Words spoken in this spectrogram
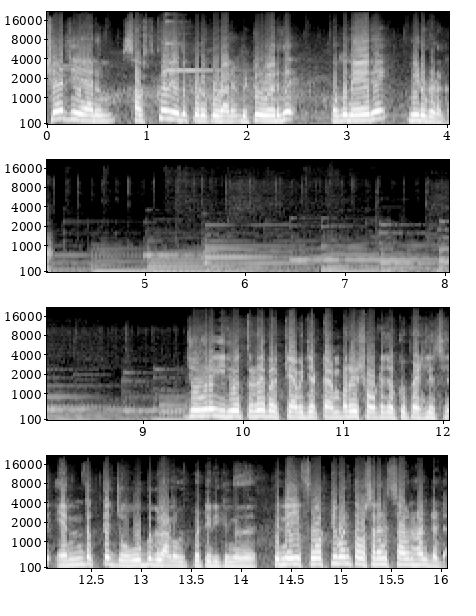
ഷെയർ ചെയ്യാനും സബ്സ്ക്രൈബ് ചെയ്ത് കൂടെ കൂടാനും വിട്ടുപോകരുത്. നമുക്ക് നേരെ വീഡിയോ എടുക്കാം ജൂലൈ ഇരുപത്തിരണ്ട് പ്രഖ്യാപിച്ച ടെമ്പററി ഷോർട്ടേജ് ഒക്യുപ്പേഷൻ ലിസ്റ്റിൽ എന്തൊക്കെ ജോബുകളാണ് ഉൾപ്പെട്ടിരിക്കുന്നത്? പിന്നെ ഈ forty one thousand and seven hundred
